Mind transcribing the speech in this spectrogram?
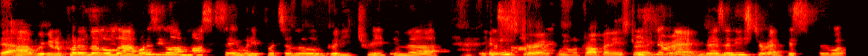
yeah. Uh, we're going to put a little, uh, what does Elon Musk say when he puts a little goody treat in the. In an the Easter egg. We will drop an Easter, Easter egg. egg. There's an Easter egg. This, what,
